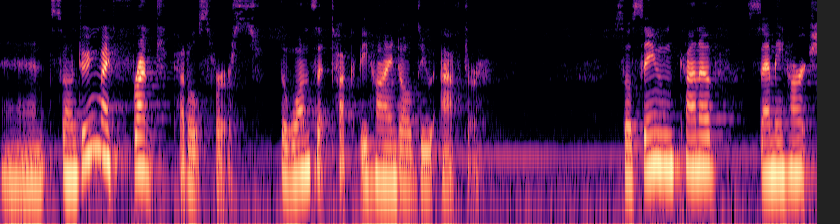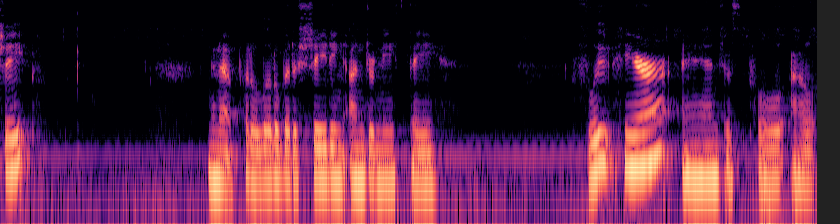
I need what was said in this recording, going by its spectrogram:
And so I'm doing my front petals first. The ones that tuck behind I'll do after. So same kind of semi-heart shape. I'm gonna put a little bit of shading underneath the flute here and just pull out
